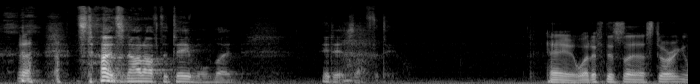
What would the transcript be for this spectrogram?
it's not it's not off the table, but it is off the table hey, what if this uh, storing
